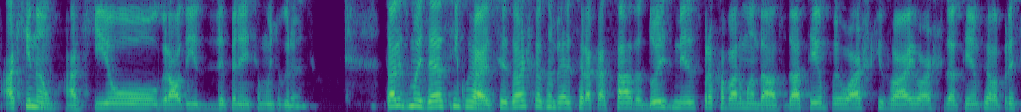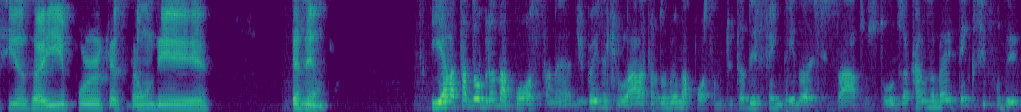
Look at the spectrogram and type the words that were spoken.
Aqui não. Aqui o grau de dependência é muito grande. Thales Moisés, 5 reais. Vocês acham que a Zambelli será caçada? Dois meses para acabar o mandato. Dá tempo? Eu acho que vai, eu acho que dá tempo. Ela precisa aí por questão de exemplo. E ela tá dobrando a aposta, né? Depois daquilo lá, ela tá dobrando a aposta no Twitter, defendendo esses atos todos. A Carla Zambelli tem que se fuder.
